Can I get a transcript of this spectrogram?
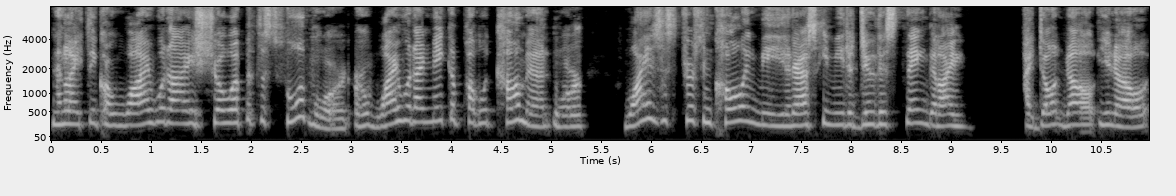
And I think, or why would I show up at the school board? Or why would I make a public comment? Or why is this person calling me and asking me to do this thing that I, I don't know? You know,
